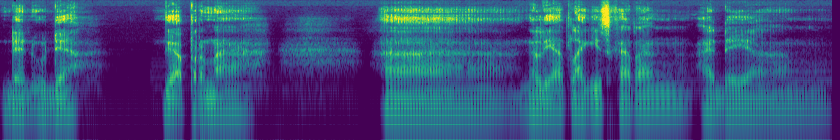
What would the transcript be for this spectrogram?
Dan udah nggak pernah uh, ngelihat lagi sekarang ada yang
